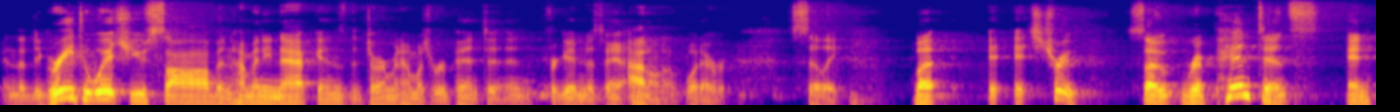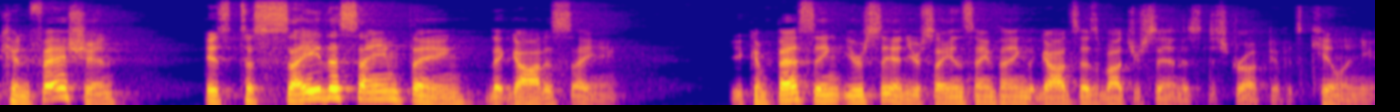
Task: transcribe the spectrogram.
And the degree to which you sob and how many napkins determine how much repentance and forgiveness, eh, I don't know, whatever. Silly. But it, it's true. So repentance and confession is to say the same thing that God is saying. You're confessing your sin. You're saying the same thing that God says about your sin. It's destructive. It's killing you.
